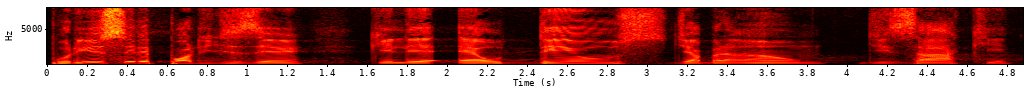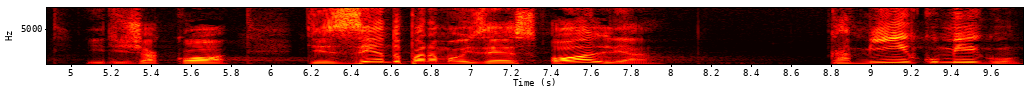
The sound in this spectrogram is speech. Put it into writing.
Por isso, ele pode dizer que ele é o Deus de Abraão, de Isaac e de Jacó, dizendo para Moisés: Olha, caminhe comigo,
